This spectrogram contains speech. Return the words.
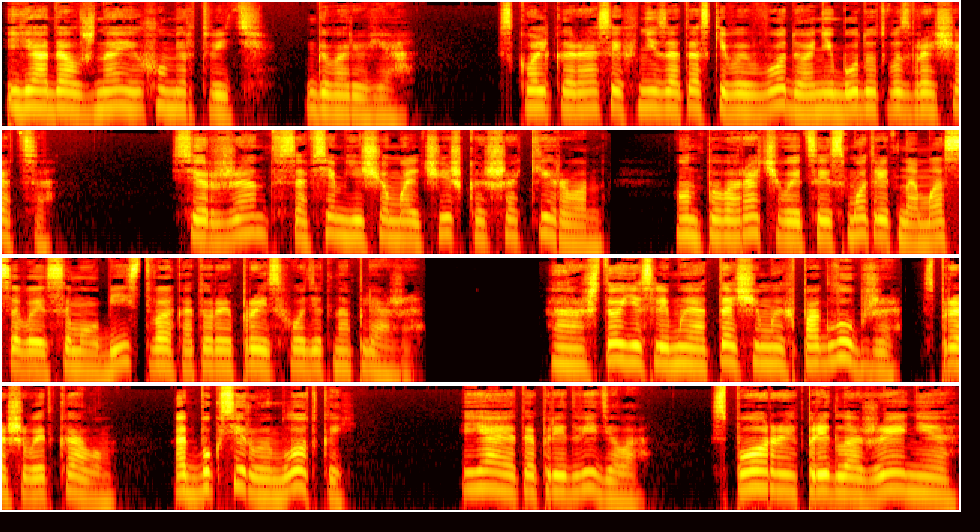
«Я должна их умертвить», — говорю я. «Сколько раз их не затаскивай в воду, они будут возвращаться. Сержант, совсем еще мальчишка, шокирован. Он поворачивается и смотрит на массовое самоубийство, которое происходит на пляже. «А что, если мы оттащим их поглубже?» — спрашивает Калум. «Отбуксируем лодкой». Я это предвидела. Споры, предложения,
